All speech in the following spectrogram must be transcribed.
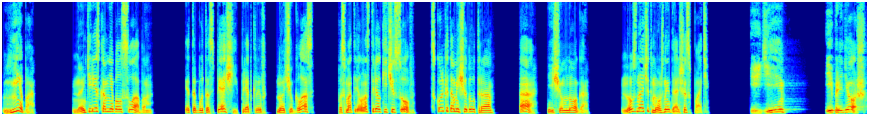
небо. Но интерес ко мне был слабым. Это будто спящий, приоткрыв ночью глаз, посмотрел на стрелки часов. Сколько там еще до утра? А, еще много. Ну, значит, можно и дальше спать. «Иди и придешь».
